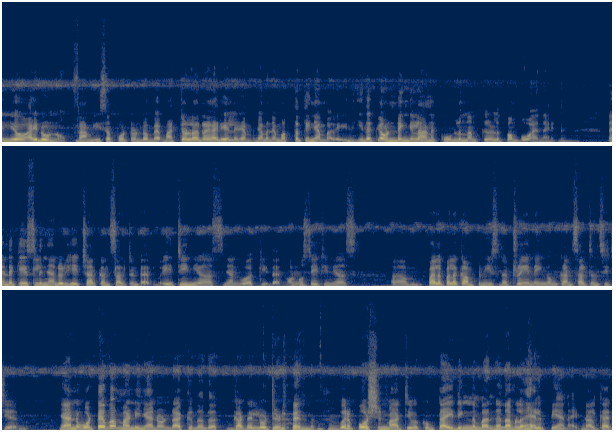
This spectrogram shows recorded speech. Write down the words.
ഇല്ലയോ? I don't know family support ഉണ്ടോ? മറ്റുള്ളവരുടെ കാര്യമല്ല. ഞാൻ മൊത്തത്തിൽ ഞാൻ പറയും. ഇത് ഇതൊക്കെ ഉണ്ടെങ്കിലാണ് കൂടുതലും നമുക്ക് എളുപ്പം പോകാനായിട്ട് എന്റെ കേസിൽ ഞാനൊരു എച്ച് ആർ കൺസൾട്ടന്റ് ആയിരുന്നു. എയ്റ്റീൻ ഇയേഴ്സ് ഞാൻ വർക്ക് ചെയ്തായിരുന്നു. ഓൾമോസ്റ്റ് എയ്റ്റീൻ ഇയേഴ്സ് പല പല കമ്പനീസിന് ട്രെയിനിങ്ങും കൺസൾട്ടൻസി ചെയ്യായിരുന്നു ഞാൻ വട്ട് എവർ മണി ഞാൻ ഉണ്ടാക്കുന്നത് കടലിലോട്ട് ഇടുമായിരുന്നു ഒരു പോർഷൻ മാറ്റി വെക്കും ടൈതിങ് എന്ന് പറഞ്ഞ് നമ്മൾ ഹെൽപ്പ് ചെയ്യാനായിട്ട് ആൾക്കാർ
